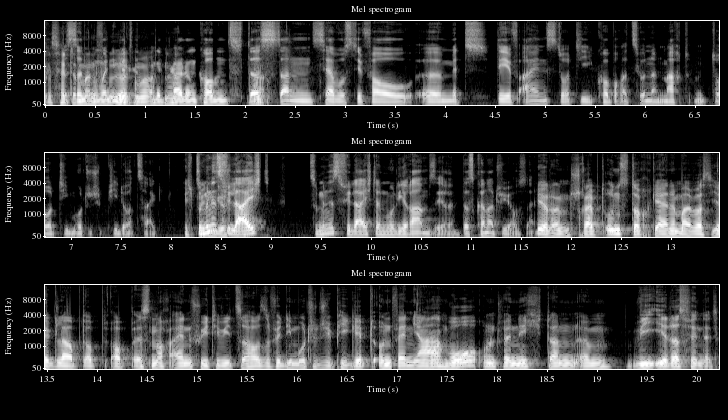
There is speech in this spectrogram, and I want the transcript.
das hätte dass dann man irgendwann die Mit gemacht, ne? Mitteilung ne? kommt, dass ja. dann Servus TV äh, mit DF1 dort die Kooperation dann macht und dort die MotoGP dort zeigt. Ich Zumindest vielleicht Zumindest vielleicht dann nur die Rahmenserie. Das kann natürlich auch sein. Ja, dann schreibt uns doch gerne mal, was ihr glaubt, ob, ob es noch einen Free TV zu Hause für die MotoGP gibt und wenn ja, wo und wenn nicht, dann ähm, wie ihr das findet.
